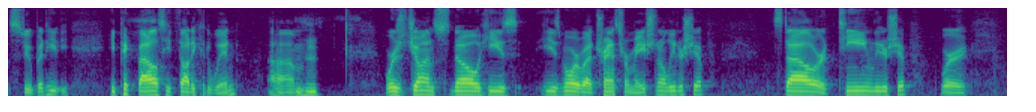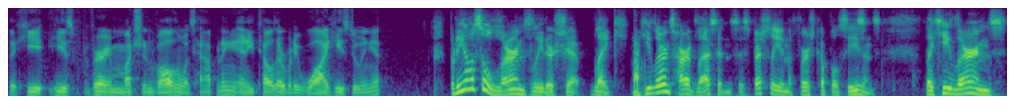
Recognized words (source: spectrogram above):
stupid. He he picked battles he thought he could win. Um, Mhm. Whereas Jon Snow, he's he's more of a transformational leadership style or team leadership, where like he he's very much involved in what's happening and he tells everybody why he's doing it. But he also learns leadership. Like he learns hard lessons, especially in the first couple of seasons. Like he learns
